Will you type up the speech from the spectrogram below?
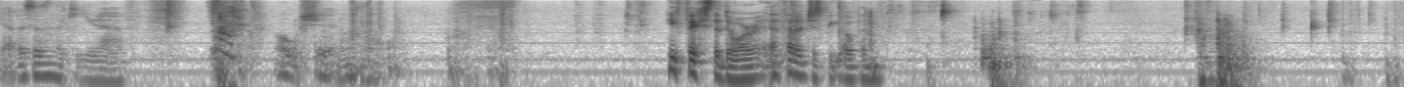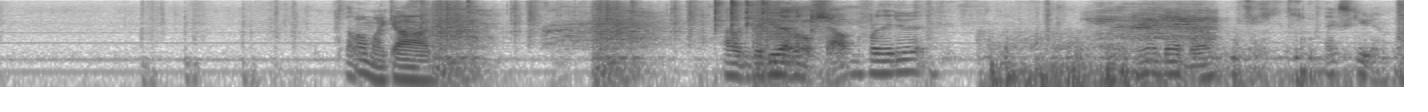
Yeah, this isn't the key you have. Oh shit! No, it's not. He fixed the door. I thought it'd just be open. Oh, oh my god. Oh, did they do that little shout before they do it? You're dead, bro. Execute him. He's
